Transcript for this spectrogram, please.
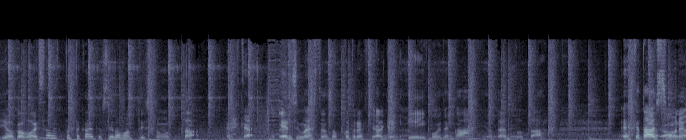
Joka voisi olla totta kai tosi romanttista, mutta ehkä Mut ensimmäisten sokkotreffien jälkeen ei kuitenkaan, joten tota, ehkä tää olisi semmonen...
